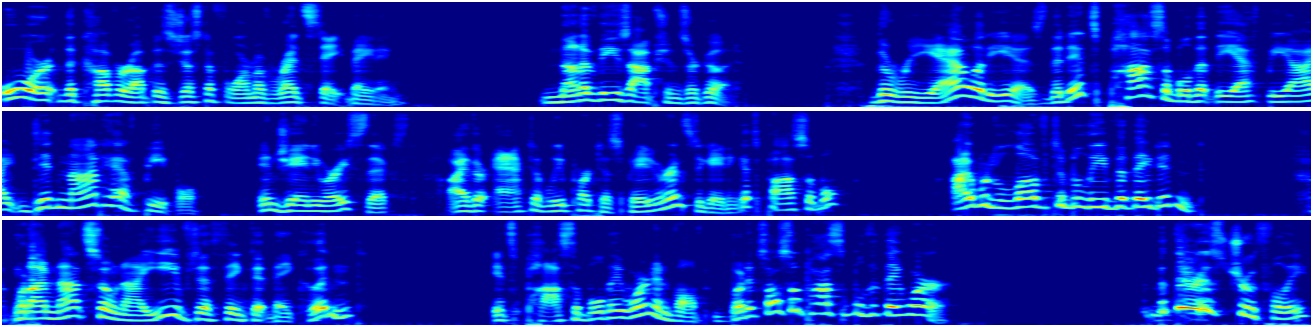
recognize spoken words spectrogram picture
or the cover up is just a form of red state baiting. None of these options are good. The reality is that it's possible that the FBI did not have people in January 6th, either actively participating or instigating. It's possible. I would love to believe that they didn't. But I'm not so naive to think that they couldn't. It's possible they weren't involved, but it's also possible that they were. But there is, truthfully,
